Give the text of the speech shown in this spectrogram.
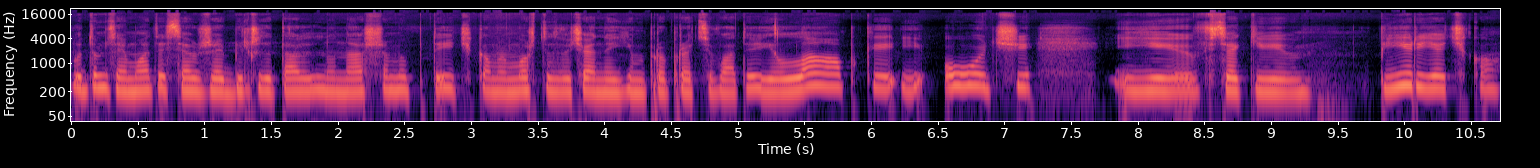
будемо займатися вже більш детально нашими птичками. Можете, звичайно, їм пропрацювати і лапки, і очі, і всякі пір'ячка.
